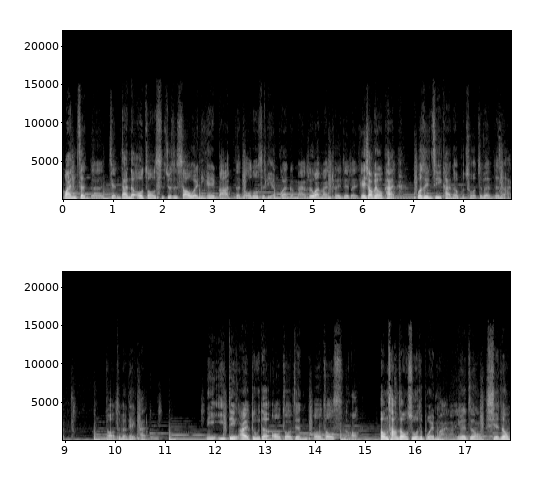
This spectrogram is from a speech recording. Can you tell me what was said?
完整的、简单的欧洲史，就是稍微你可以把整个欧洲史连贯跟买，所以我还蛮推这本给小朋友看，或是你自己看都不错。这本真的还不错哦，这本可以看。你一定爱读的欧洲简欧洲史哦。通常这种书我是不会买了，因为这种写这种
